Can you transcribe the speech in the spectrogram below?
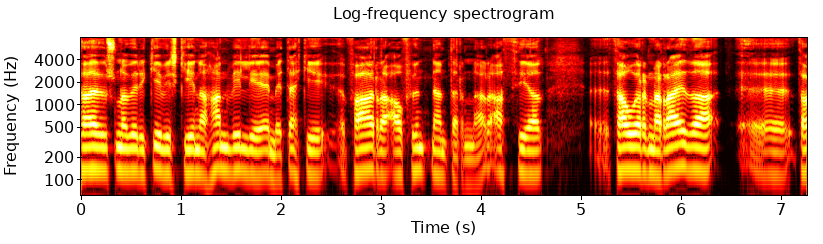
það hefur svona verið gefið skín að hann vilji einmitt ekki fara á fundnefndarinnar af því að uh, þá er hann að ræða, uh, þá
